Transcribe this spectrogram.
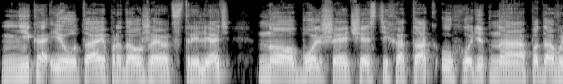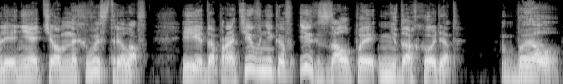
Ника и Утай продолжают стрелять, но большая часть их атак уходит на подавление темных выстрелов, и до противников их залпы не доходят. «Белл,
